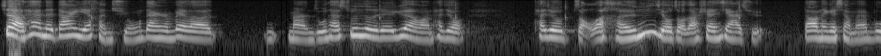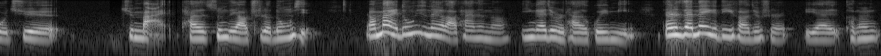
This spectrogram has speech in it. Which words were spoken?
这老太太当然也很穷，但是为了满足他孙子的这个愿望，他就。他就走了很久，走到山下去，到那个小卖部去，去买他孙子要吃的东西。然后卖东西那个老太太呢，应该就是她的闺蜜。但是在那个地方，就是也可能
